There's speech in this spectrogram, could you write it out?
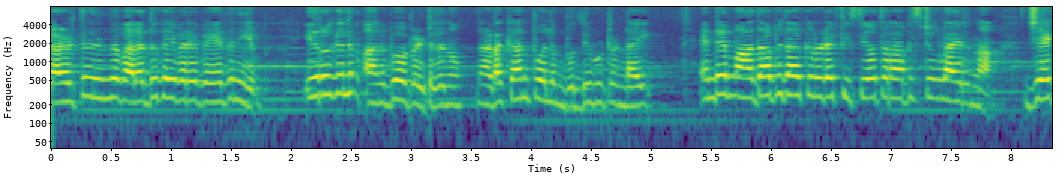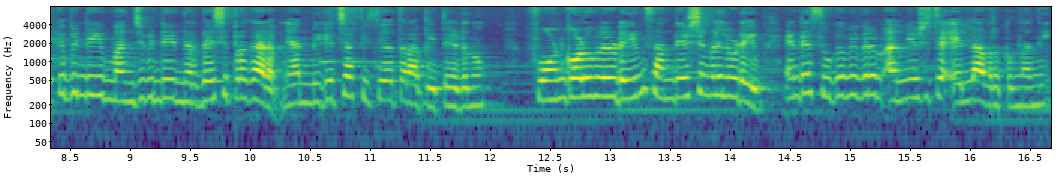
കഴുത്തിൽ നിന്ന് വലതു കൈ വരെ വേദനയും ഇറുകലും അനുഭവപ്പെട്ടിരുന്നു. നടക്കാൻ പോലും ബുദ്ധിമുട്ടുണ്ടായി. എന്റെ മാതാപിതാക്കളുടെ ഫിസിയോതെറാപ്പിസ്റ്റുകളായിരുന്ന ജേക്കബിന്റെയും മഞ്ജുവിന്റെയും നിർദ്ദേശപ്രകാരം ഞാൻ മികച്ച ഫിസിയോതെറാപ്പി തേടുന്നു. ഫോൺ കോളുകളിലൂടെയും സന്ദേശങ്ങളിലൂടെയും എന്റെ സുഖവിവരം അന്വേഷിച്ച എല്ലാവർക്കും നന്ദി.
